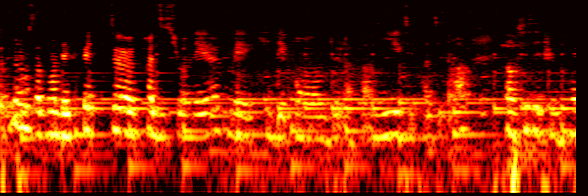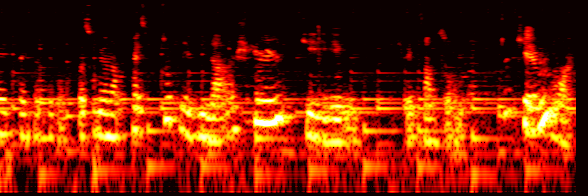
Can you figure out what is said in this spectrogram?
après nous avons des fêtes euh, traditionnelles, mais qui dépendent de la famille, etc. etc. Ça aussi, c'est une fête très, très, très bonne, parce qu'il y en a presque tous les villages qui, qui fêtent ça ensemble. Ok. Ouais.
